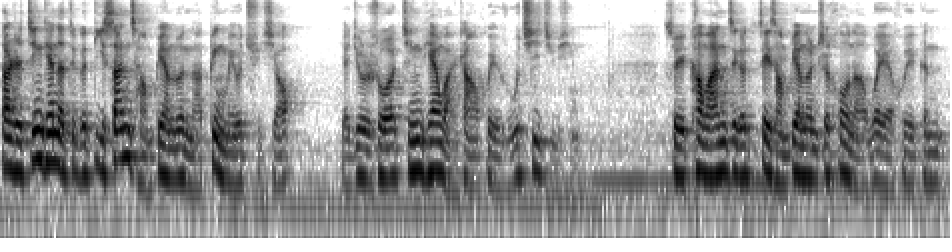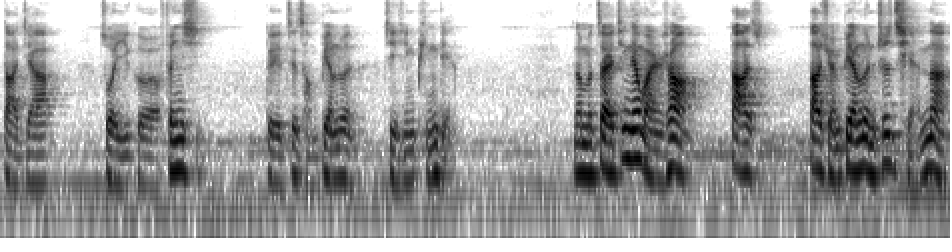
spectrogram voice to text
但是今天的这个第三场辩论呢，并没有取消，也就是说今天晚上会如期举行。所以看完这个这场辩论之后呢，我也会跟大家做一个分析，对这场辩论进行评点。那么在今天晚上。大大选辩论之前呢，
